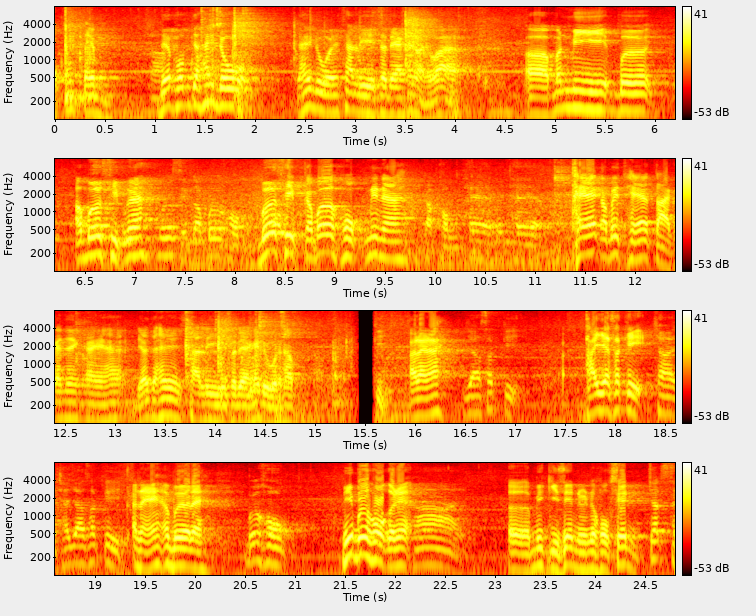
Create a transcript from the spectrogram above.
6 ต้องเต็ม เดี๋ยวผมจะให้ดู จะให้ดูชาลีแสดงให้หน่อยว่าเออมันมีเบอร์ เอาเบอร์สิบนะเบอร์สิบกับเบอร์หกเบอร์สิบกับเบอร์หกนี่นะ กับของแท้ไม่แท้แท้กับไม่แท้ต่างกันยังไงฮะ เดี๋ยวจะให้ชาลีแสดงให้ดูนะครับ อะไรนะ ยาสกิไทยาสกิ ใช่ใช้ยาสกิอันไหนเอาเบอร์อะไร เบอร์หกนี่เบอร์หกเหรอเนี่ย ใช่เออ มีกี่เส้นอยู่เนี่ยหกเส้นจัดเซ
